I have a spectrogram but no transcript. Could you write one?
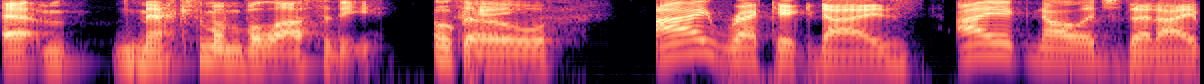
at maximum velocity. Okay. So I recognize, I acknowledge that I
